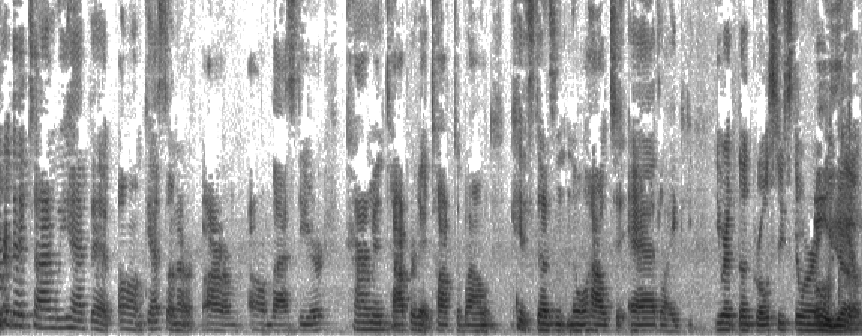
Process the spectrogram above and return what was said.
remember that time we had that um, guest on our, our um, last year, Carmen Topper, that talked about kids doesn't know how to add. Like you're at the grocery store and Oh yes,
